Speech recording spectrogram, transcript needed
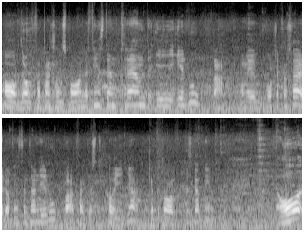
avdrag för pensionssparande. Finns det en trend i Europa, om vi bortser från Sverige då, finns det en trend i Europa att faktiskt höja kapitalbeskattningen? Ja,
